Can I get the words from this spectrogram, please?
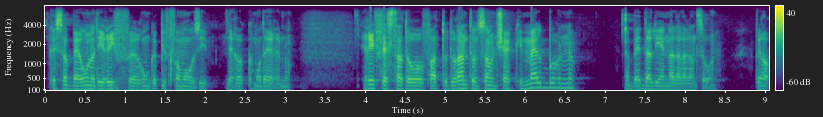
Questo vabbè, è uno dei riff comunque più famosi del rock moderno. Il riff è stato fatto durante un soundcheck in Melbourne. Vabbè, da lì è nata la canzone. Però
